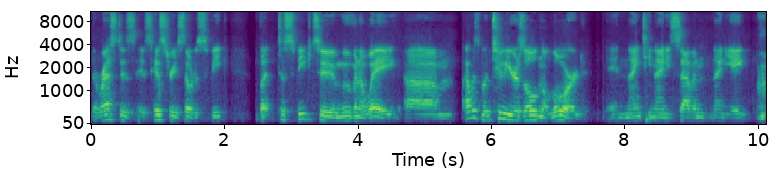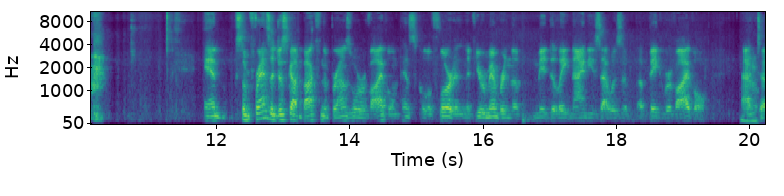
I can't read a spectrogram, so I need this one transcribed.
the rest is, is history, so to speak. But to speak to moving away, um, I was about two years old in the Lord in 1997, 98. and some friends had just gotten back from the Brownsville revival in Pensacola, Florida. And if you remember in the mid to late 90s, that was a, a big revival wow. at uh,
